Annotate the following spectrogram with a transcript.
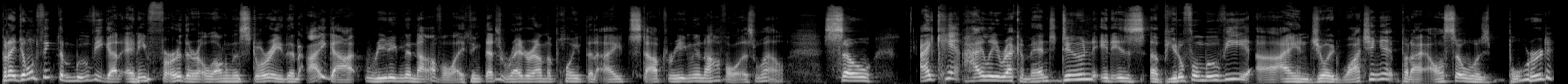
But I don't think the movie got any further along the story than I got reading the novel. I think that's right around the point that I stopped reading the novel as well. So I can't highly recommend Dune. It is a beautiful movie. Uh, I enjoyed watching it, but I also was bored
